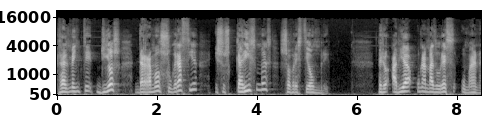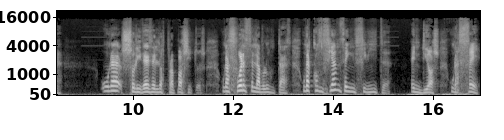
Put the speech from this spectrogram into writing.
Realmente Dios derramó su gracia y sus carismas sobre este hombre. Pero había una madurez humana, una solidez en los propósitos, una fuerza en la voluntad, una confianza infinita en Dios, una fe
